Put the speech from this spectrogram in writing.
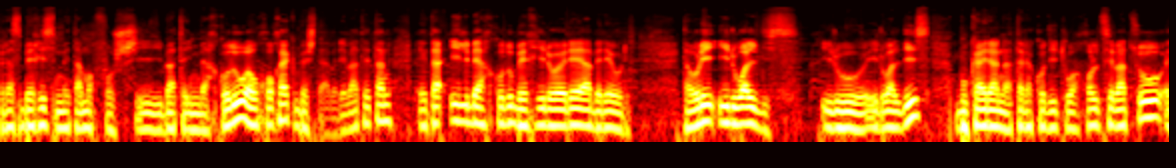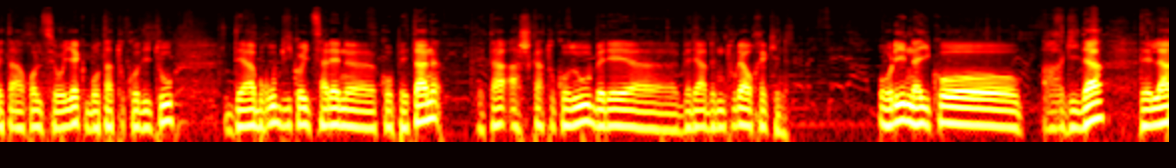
Beraz berriz metamorfosi bat egin beharko du, hau jorek beste bere batetan, eta hil beharko du berriro ere abere hori. Eta hori hiru aldiz. Hiru, hiru aldiz, bukaeran aterako ditu aholtze batzu, eta aholtze horiek botatuko ditu deabru bikoitzaren uh, kopetan, eta askatuko du bere, uh, bere abentura horrekin. Hori nahiko argi da, dela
